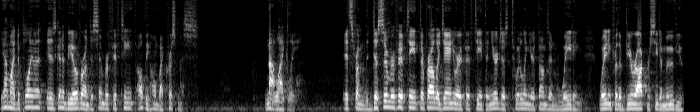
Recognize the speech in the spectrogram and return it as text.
yeah, my deployment is going to be over on December 15th. I'll be home by Christmas. Not likely. It's from the December 15th to probably January 15th, and you're just twiddling your thumbs and waiting, waiting for the bureaucracy to move you.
